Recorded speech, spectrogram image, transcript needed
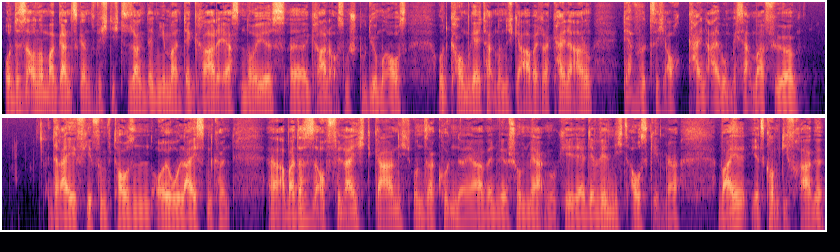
Und das ist auch nochmal ganz, ganz wichtig zu sagen, denn jemand, der gerade erst neu ist, äh, gerade aus dem Studium raus und kaum Geld hat, noch nicht gearbeitet hat, keine Ahnung, der wird sich auch kein Album, ich sag mal, für drei, vier, 5.000 Euro leisten können. Ja, aber das ist auch vielleicht gar nicht unser Kunde, ja, wenn wir schon merken, okay, der, der will nichts ausgeben, ja. Weil jetzt kommt die Frage,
